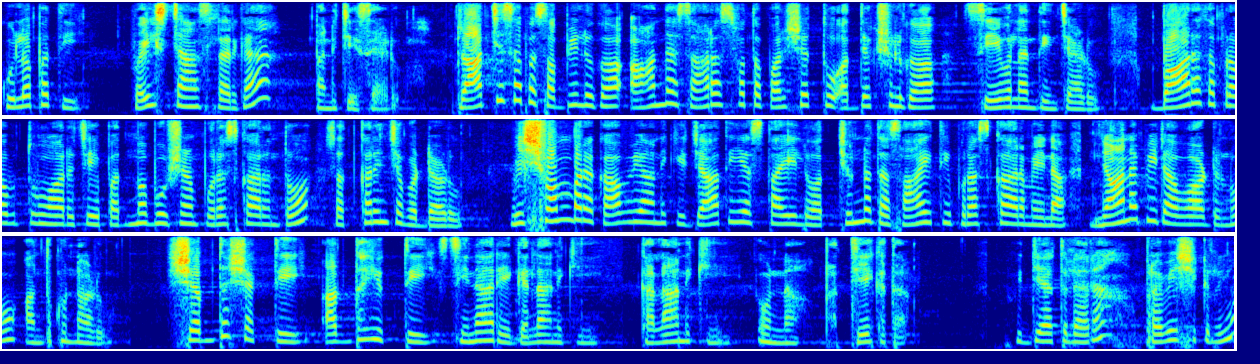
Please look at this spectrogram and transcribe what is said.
కులపతి వైస్ ఛాన్సలర్గా పనిచేశాడు. రాజ్యసభ సభ్యులుగా ఆంధ్ర సారస్వత పరిషత్తు అధ్యక్షులుగా సేవలందించాడు. భారత ప్రభుత్వం వారిచే పద్మభూషణ్ పురస్కారంతో సత్కరించబడ్డాడు. విశ్వంబర కావ్యానికి జాతీయ స్థాయిలో అత్యున్నత సాహితీ పురస్కారమైన జ్ఞానపీఠ అవార్డును అందుకున్నాడు. శబ్దశక్తి అర్ధయుక్తి సినారే గలానికి కళానికి ఉన్న ప్రత్యేకత. విద్యార్థులారా ప్రవేశికను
